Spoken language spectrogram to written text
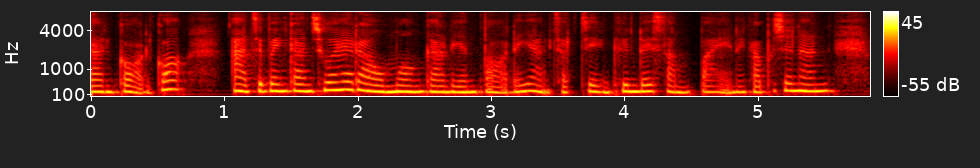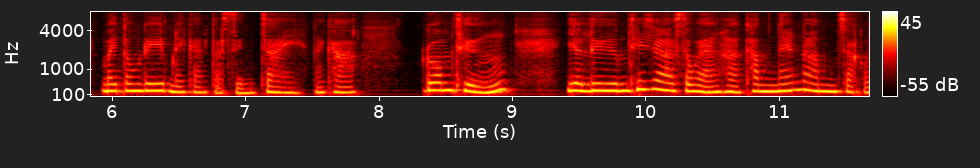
การณ์ก่อนก็อาจจะเป็นการช่วยให้เรามองการเรียนต่อได้อย่างชัดเจนขึ้นด้วยซ้ำไปนะคะ เพราะฉะนั้นไม่ต้องรีบในการตัดสินใจนะคะ รวมถึงอย่าลืมที่จะแสวงหาคำแนะนำจากห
